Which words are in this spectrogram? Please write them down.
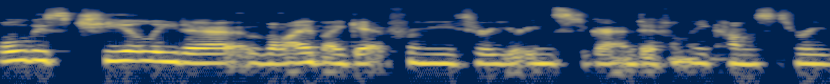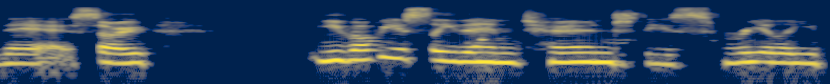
all this cheerleader vibe I get from you through your Instagram definitely comes through there. So you've obviously then turned this really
